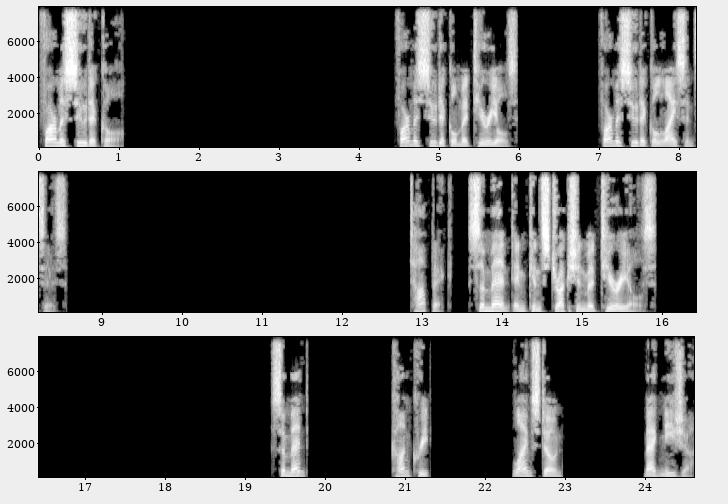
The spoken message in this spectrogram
Pharmaceutical Pharmaceutical materials. Pharmaceutical licenses. Cement and construction materials. Cement. Concrete. Limestone. Magnesia.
